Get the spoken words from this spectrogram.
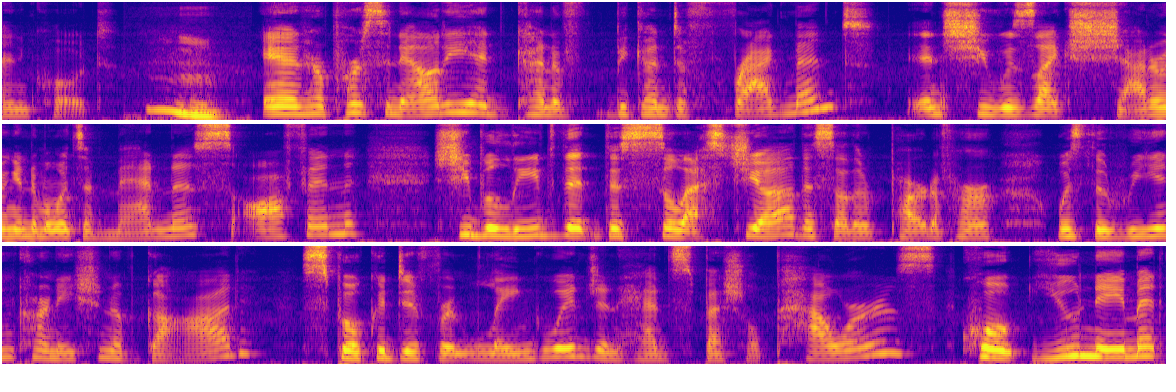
end quote. Hmm. And her personality had kind of begun to fragment and she was like shattering into moments of madness often. She believed that this celestia this other part of her was the reincarnation of god spoke a different language and had special powers. Quote you name it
